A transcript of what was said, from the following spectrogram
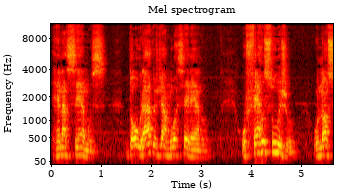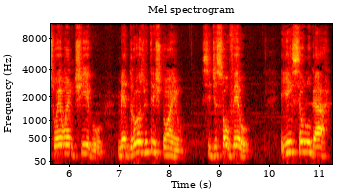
renascemos, dourados de amor sereno. O ferro sujo, o nosso eu antigo, medroso e tristonho, se dissolveu, e em seu lugar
